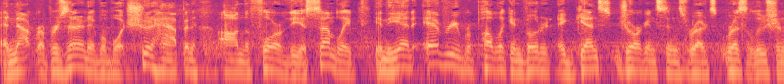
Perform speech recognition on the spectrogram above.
and not representative of what should happen on the floor of the Assembly. In the end, every Republican Republican voted against Jorgensen's res resolution,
